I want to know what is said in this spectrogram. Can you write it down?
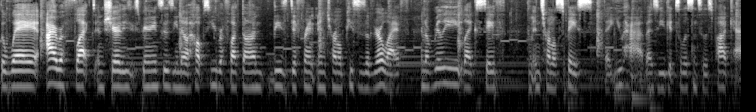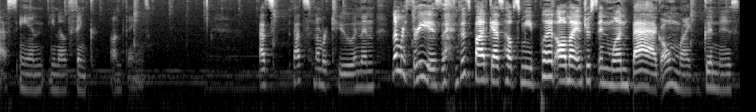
the way I reflect and share these experiences, you know, helps you reflect on these different internal pieces of your life in a really like safe internal space that you have as you get to listen to this podcast and, you know, think on things. That's that's number 2. And then number 3 is that this podcast helps me put all my interests in one bag. Oh my goodness.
